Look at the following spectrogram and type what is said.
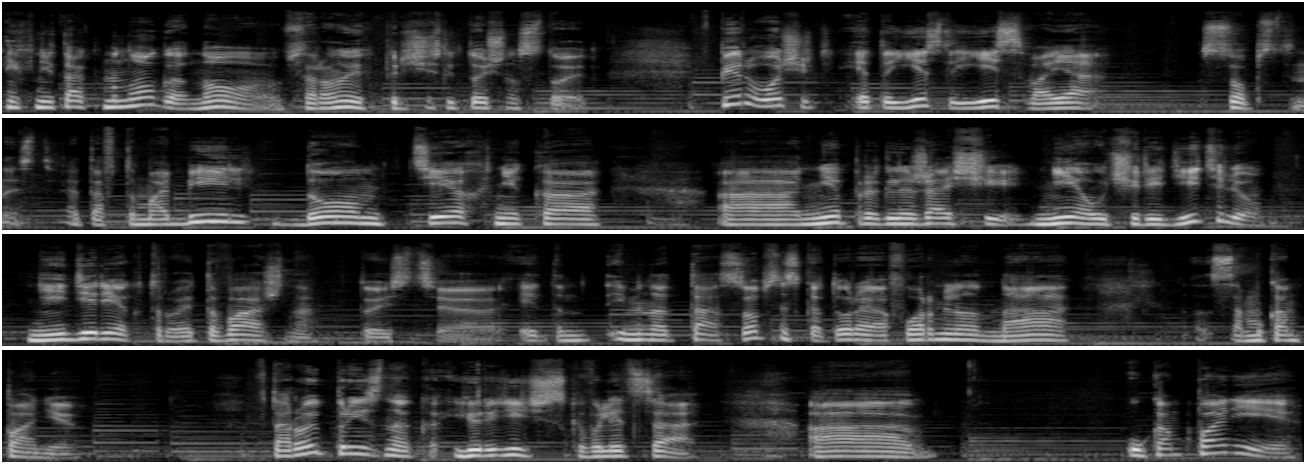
Их не так много, но все равно их перечислить точно стоит. В первую очередь, это если есть своя собственность. Это автомобиль, дом, техника, а, не принадлежащий не учредителю, не директору, это важно. То есть э, это именно та собственность, которая оформлена на саму компанию. Второй признак юридического лица. А, у компании,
